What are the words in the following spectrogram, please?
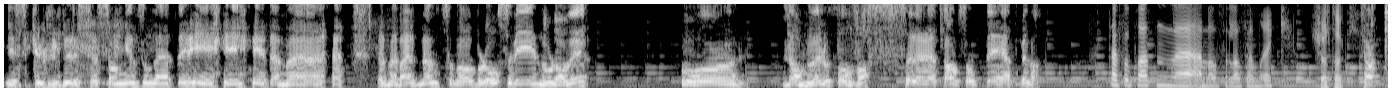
i skuldersesongen, som det heter, i, i denne, denne verdenen. Så nå blåser vi nordover. Og lander vel oppå Vass eller et eller annet sånt i ettermiddag. Takk for praten, eh, Anders og Lars Henrik. Sjøl takk. Takk.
